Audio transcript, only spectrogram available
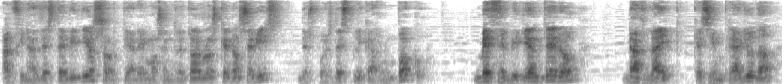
al final de este vídeo sortearemos entre todos los que nos seguís después de explicarlo un poco. Ved el vídeo entero, dad like, que siempre ayuda,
